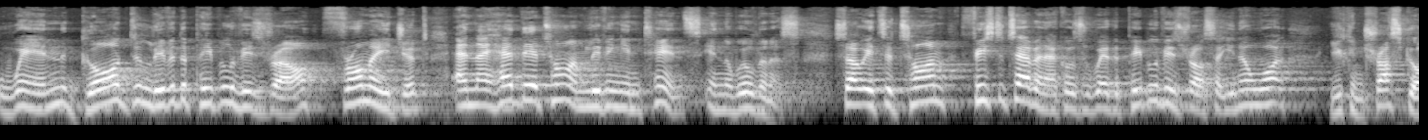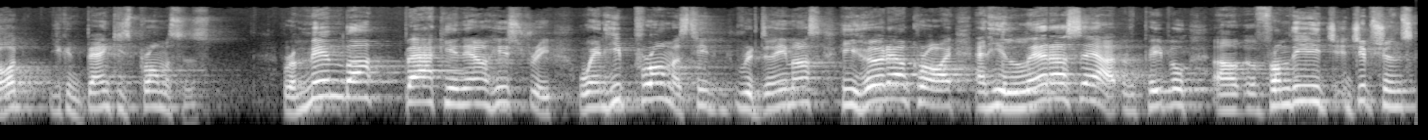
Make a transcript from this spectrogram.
when God delivered the people of Israel from Egypt and they had their time living in tents in the wilderness. So it's a time, Feast of Tabernacles, where the people of Israel say, you know what? You can trust God, you can bank his promises. Remember back in our history when He promised He'd redeem us, He heard our cry, and He led us out, the people uh, from the Egyptians,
